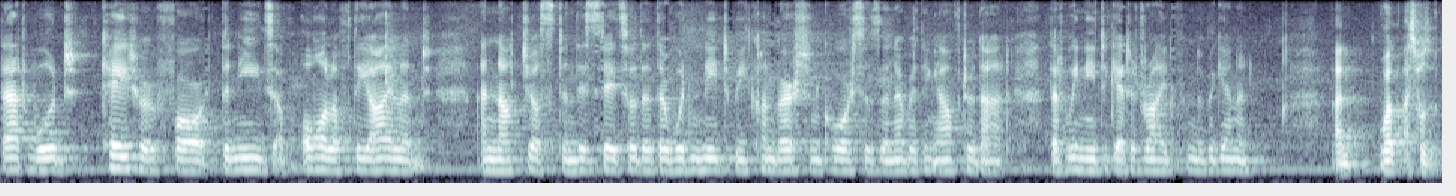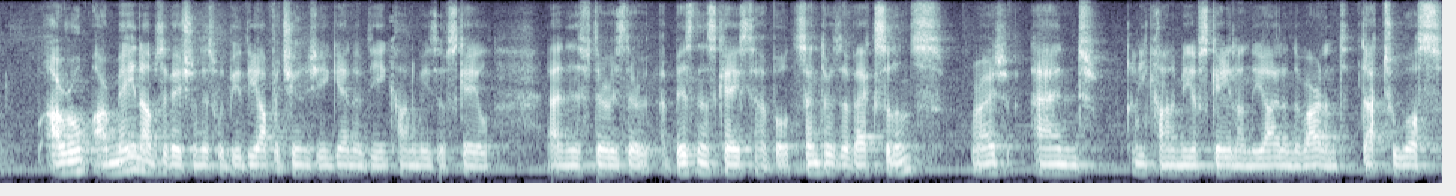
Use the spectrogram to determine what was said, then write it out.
that would cater for the needs of all of the island and not just in this state, so that there wouldn't need to be conversion courses and everything after that, that we need to get it right from the beginning? And, well, I suppose our, our main observation of this would be the opportunity, again, of the economies of scale. And if there is there a business case to have both centres of excellence, right, and an economy of scale on the island of Ireland, that to us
